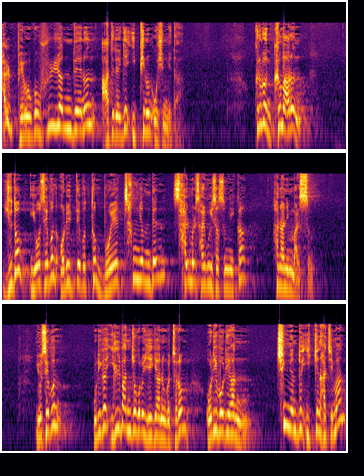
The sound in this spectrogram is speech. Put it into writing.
잘 배우고 훈련되는 아들에게 입히는 옷입니다. 그러면 그 말은 유독 요셉은 어릴 때부터 뭐에 창념된 삶을 살고 있었습니까? 하나님 말씀. 요셉은 우리가 일반적으로 얘기하는 것처럼 어리버리한 측면도 있긴 하지만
